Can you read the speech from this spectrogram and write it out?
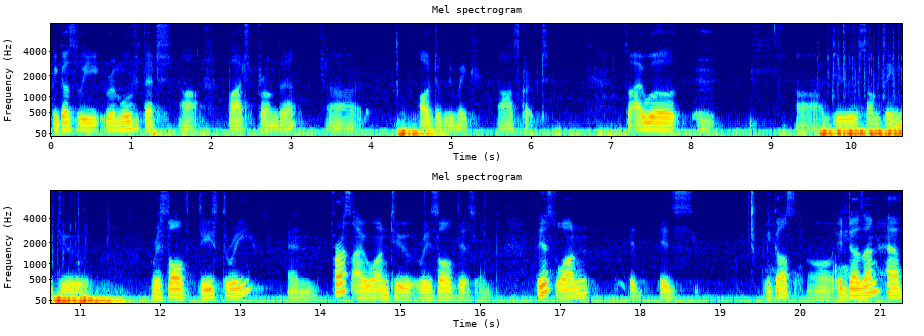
because we removed that uh, part from the uh, Allwmake uh, script so I will uh, do something to resolve these three and first I want to resolve this one. This one it is because uh, it doesn't have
